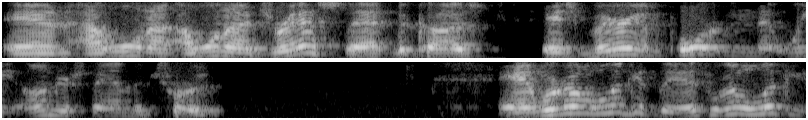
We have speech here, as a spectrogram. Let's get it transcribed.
And I want to I want to address that because it's very important that we understand the truth. And we're going to look at this. We're going to look. At,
